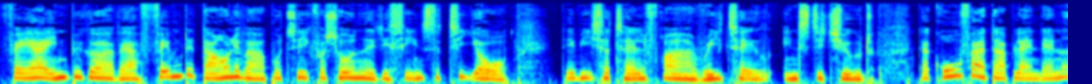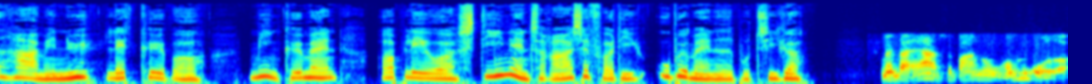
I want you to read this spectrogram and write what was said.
færre indbyggere er hver femte dagligvarerbutik forsvundet i de seneste 10 år. Det viser tal fra Retail Institute. Da Grofa, der blandt andet har menu, letkøb og min købmand, oplever stigende interesse for de ubemandede butikker. Men der er altså bare nogle områder,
